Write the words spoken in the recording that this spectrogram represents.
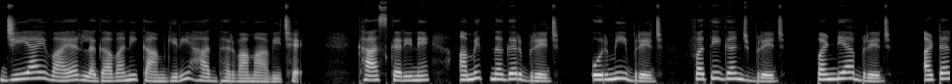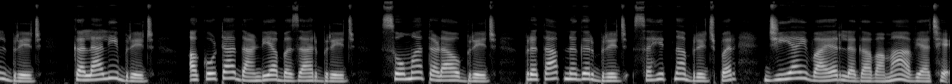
જીઆઈ વાયર લગાવવાની કામગીરી હાથ ધરવામાં આવી છે. ખાસ કરીને Amitnagar bridge, Urmi bridge, Fatehganj bridge, Pandya bridge, Atal bridge, Kalali bridge, Akota Dandiya Bazar bridge, Soma Talav bridge, Pratapnagar bridge સહિતના બ્રિજ પર જીઆઈ વાયર લગાવવામાં આવ્યા છે,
